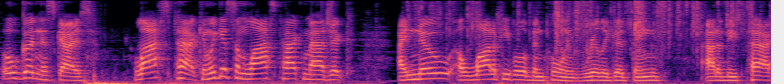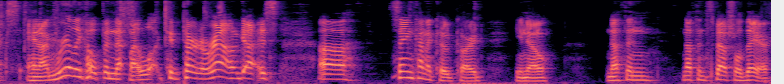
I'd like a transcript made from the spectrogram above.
Oh goodness, guys. Last pack, can we get some last pack magic? I know a lot of people have been pulling really good things out of these packs, and I'm really hoping that my luck can turn around, guys. Uh, same kind of code card, you know, nothing Nothing special there.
